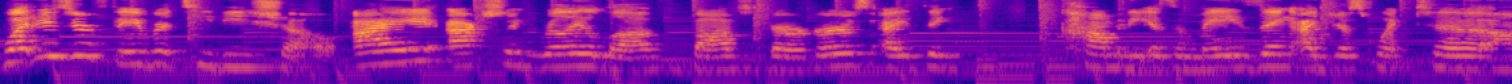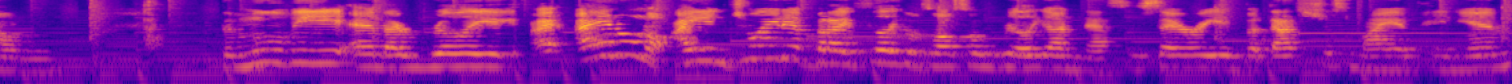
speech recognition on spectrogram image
What is your favorite TV show? I actually really love Bob's Burgers. I think comedy is amazing. I just went to um, the movie and I really, I, I don't know, I enjoyed it, but I feel like it was also really unnecessary, but that's just my opinion.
